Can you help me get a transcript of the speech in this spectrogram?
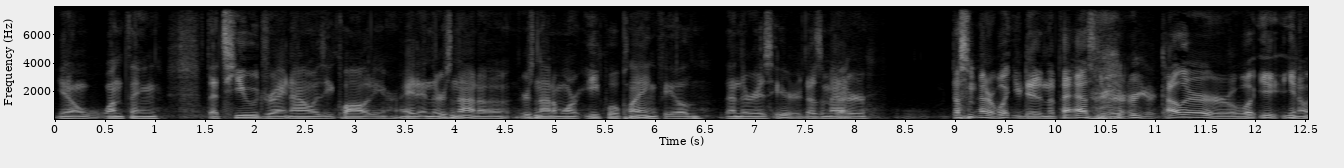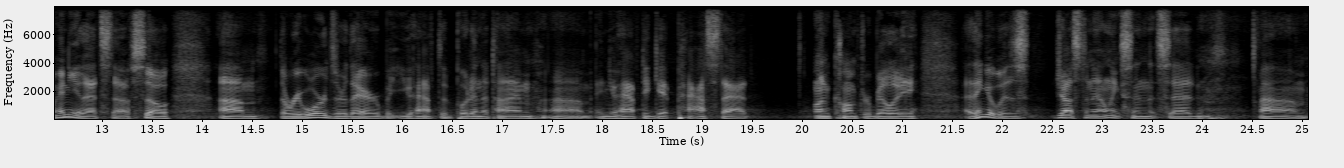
you know one thing that's huge right now is equality right? And there's not a there's not a more equal playing field than there is here. It doesn't matter right. doesn't matter what you did in the past or, or, your color or what you you know any of that stuff. So um, the rewards are there but you have to put in the time um, and you have to get past that uncomfortability. I think it was justin ellingson that said um,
